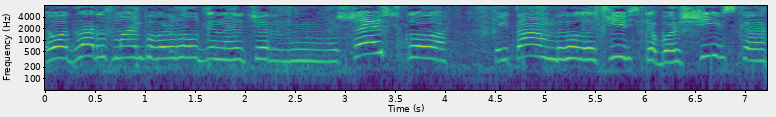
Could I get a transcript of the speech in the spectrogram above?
І от зараз маємо повернути на Чернишевську, і там Золочівська, Борщівська.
